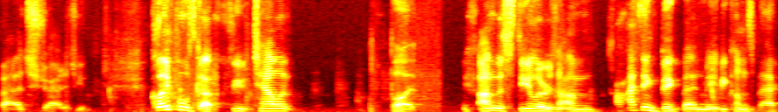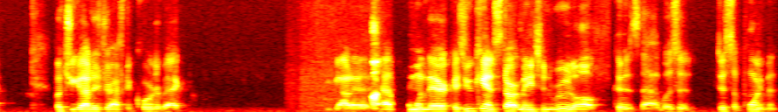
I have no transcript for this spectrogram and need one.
bad strategy. Claypool's got few talent, but if I'm the Steelers, I'm I think Big Ben maybe comes back, but you got to draft a quarterback. You got to uh, have someone there because you can't start Mason Rudolph because that was a disappointment.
